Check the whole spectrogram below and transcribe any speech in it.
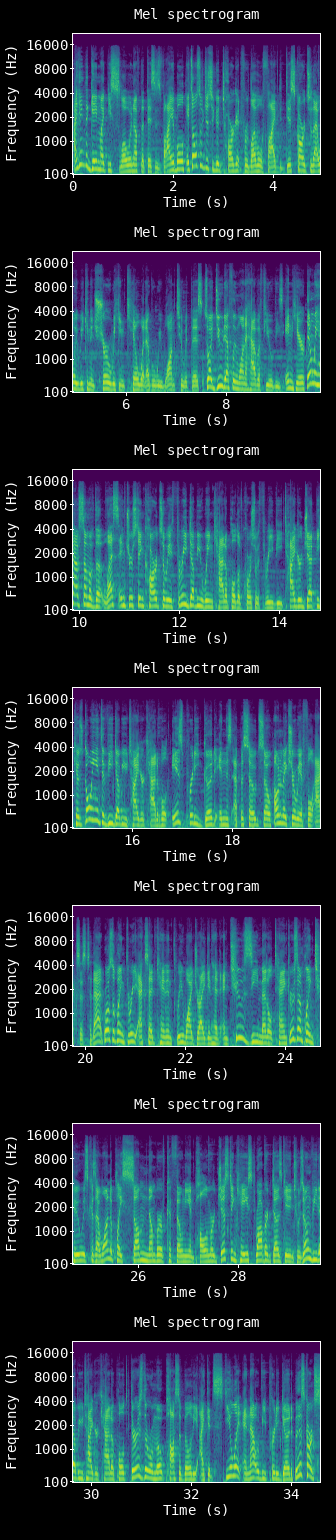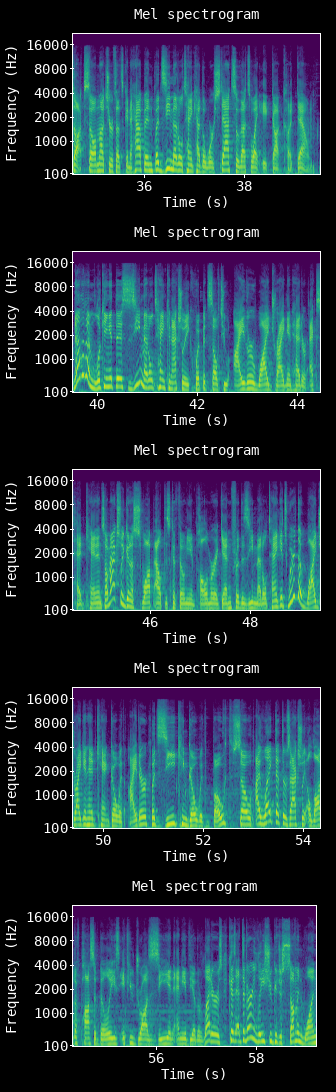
I think the game might be slow enough that this is viable. It's also just a good target for level 5 to discard, so that way we can ensure we can kill whatever we want to with this. So I do definitely want to have a few of these in here. Then we have some of the less interesting cards. So we have 3 W Wing Catapult, of course, with 3 V Tiger Jet, because going into VW Tiger Catapult is pretty good in this episode, so I want to make sure we have full access to that. We're also playing 3 X Head Cannon, 3 Y Dragon Head, and 2 Z Metal Tank. The reason I'm playing 2 is because I wanted to play some number of Chthonian Polymer just in case Robert does get into his own VW Tiger Catapult. There is the remote possibility I could steal it, and that would be pretty good, but this card sucks, so I'm not sure if that's going to happen, but Z Metal Tank had the worst stats, so that's why it got cut down. Now that I'm looking at this, Z Metal Tank can actually equip itself to either Y Dragon Head or X Head Cannon, so I'm actually going to swap out this Chthonian Polymer again for the Z Metal Tank. It's weird that Y Dragon Head can't go with either, but Z can go with both, so I like that there's actually a lot of possibilities if you draw Z in any of the other letters, because at the very least, you could just summon one,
